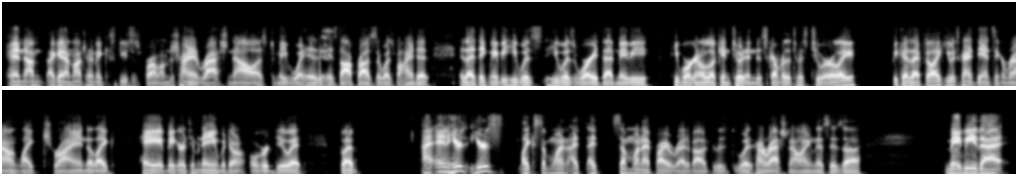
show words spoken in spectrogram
and I'm again, I'm not trying to make excuses for him. I'm just trying to rationale as to maybe what his, his thought process was behind it. Is I think maybe he was he was worried that maybe people were gonna look into it and discover the twist too early, because I feel like he was kind of dancing around like trying to like, hey, make her intimidating, but don't overdo it. But I, and here's here's like someone I, I someone I probably read about was was kind of rationaling this is uh maybe that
